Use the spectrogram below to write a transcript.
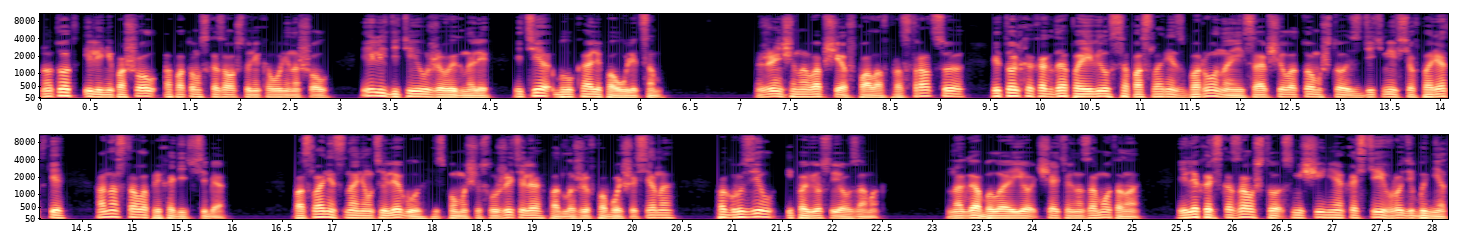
но тот или не пошел, а потом сказал, что никого не нашел, или детей уже выгнали, и те блукали по улицам. Женщина вообще впала в прострацию, и только когда появился посланец барона и сообщил о том, что с детьми все в порядке, она стала приходить в себя. Посланец нанял телегу и с помощью служителя, подложив побольше сена, погрузил и повез ее в замок. Нога была ее тщательно замотана, и лекарь сказал, что смещения костей вроде бы нет,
